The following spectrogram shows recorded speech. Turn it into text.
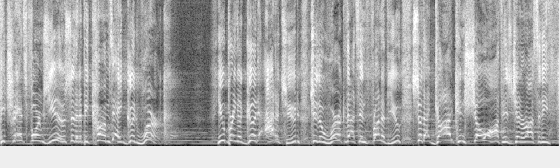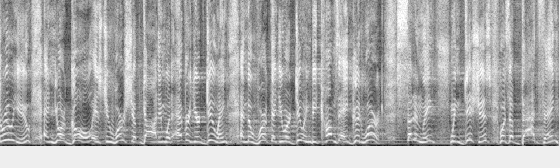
he transforms you so that it becomes a good work. You bring a good attitude to the work that's in front of you so that God can show off his generosity through you. And your goal is to worship God in whatever you're doing, and the work that you are doing becomes a good work. Suddenly, when dishes was a bad thing,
